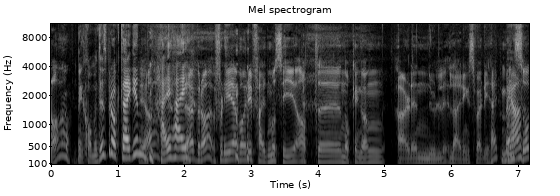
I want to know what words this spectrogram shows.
Ah, Velkommen til Språkteigen! ja, Hei, hei. Det er bra, fordi jeg var i ferd med å si at uh, nok en gang er det null læringsverdi her. Men Ja. så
